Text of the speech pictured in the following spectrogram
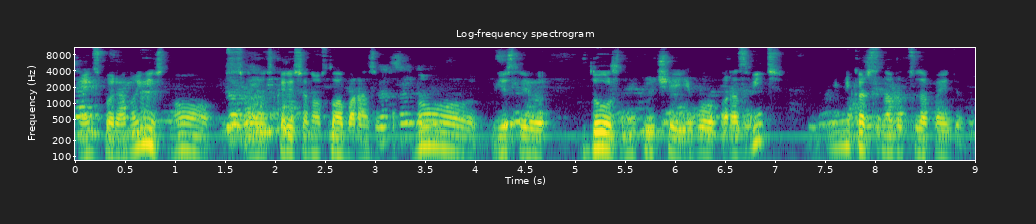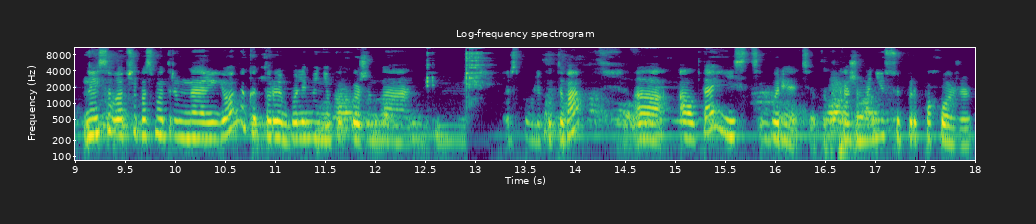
Я не спорю, оно есть, но, скорее всего, оно слабо развито. Но если в должном ключе его развить, мне кажется, народ сюда пойдет. Но если вообще посмотрим на регионы, которые более-менее похожи на Республику Тыва, а, Алтай есть Бурятия, так скажем, они супер похожи.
